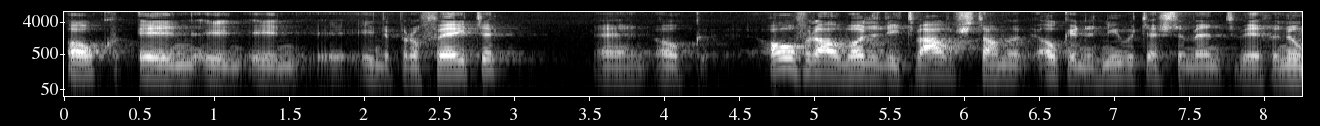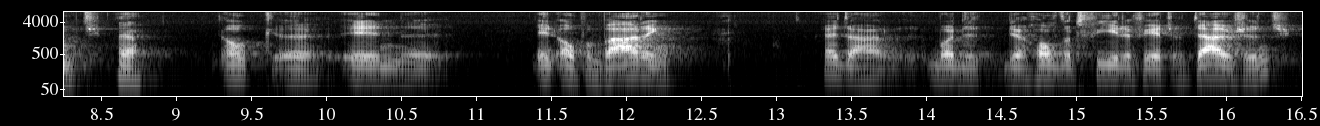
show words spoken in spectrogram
ook in, in, in, in de profeten en ook overal worden die twaalf stammen, ook in het Nieuwe Testament, weer genoemd. ja, Ook eh, in, in openbaring. Hè, daar worden de 144.000,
